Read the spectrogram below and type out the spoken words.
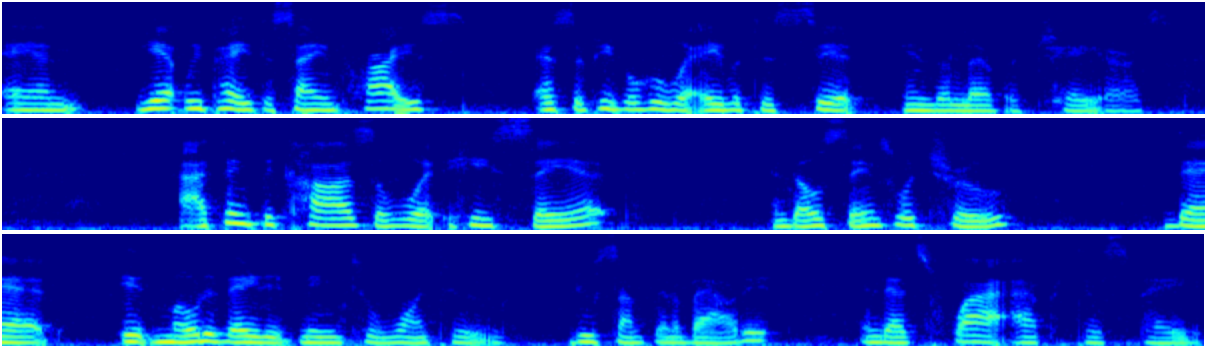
and yet we paid the same price as the people who were able to sit in the leather chairs. I think because of what he said, and those things were true, that it motivated me to want to do something about it, and that's why I participated.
